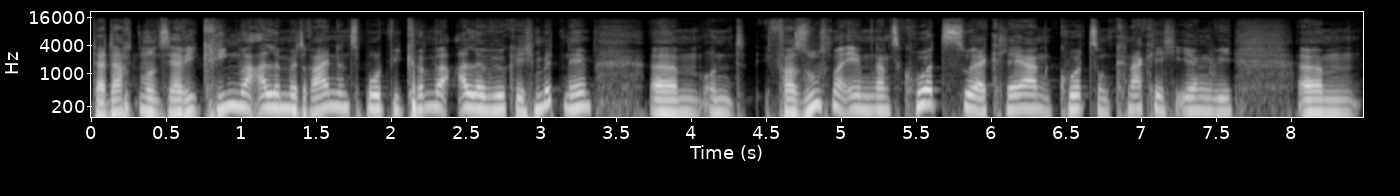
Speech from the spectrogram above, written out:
da dachten wir uns, ja, wie kriegen wir alle mit rein ins Boot? Wie können wir alle wirklich mitnehmen? Ähm, und ich versuche es mal eben ganz kurz zu erklären, kurz und knackig irgendwie. Ähm,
